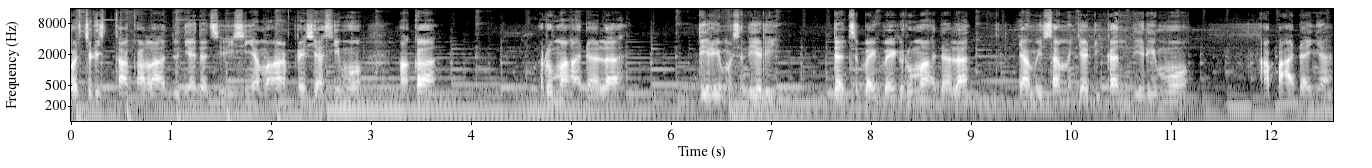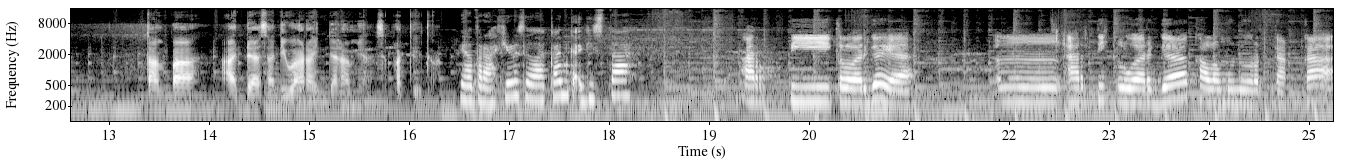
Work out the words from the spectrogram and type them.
bercerita kala dunia dan seisinya mengapresiasimu, maka rumah adalah dirimu sendiri. Dan sebaik-baik rumah adalah yang bisa menjadikan dirimu apa adanya tanpa ada sandiwara di dalamnya seperti itu. Yang terakhir silakan Kak Gista. Arti keluarga ya. Um, arti keluarga kalau menurut kakak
